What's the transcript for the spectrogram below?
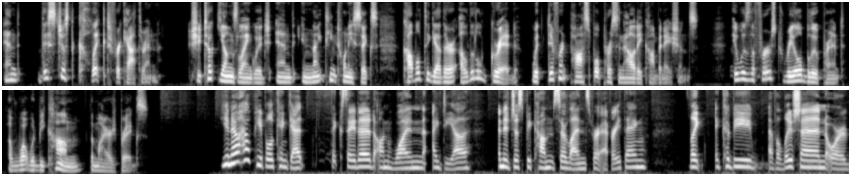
And this just clicked for Catherine. She took Jung's language and, in 1926, cobbled together a little grid with different possible personality combinations it was the first real blueprint of what would become the Myers Briggs. You know how people can get fixated on one idea and it just becomes their lens for everything? Like, it could be evolution or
